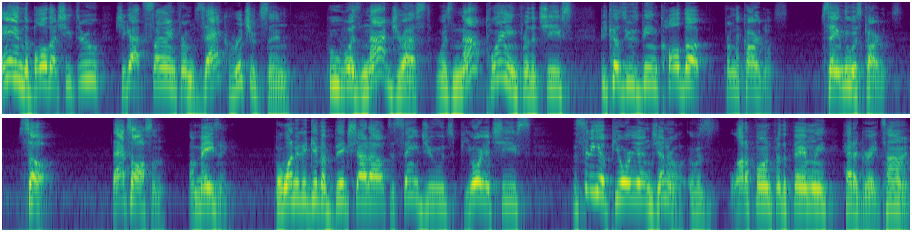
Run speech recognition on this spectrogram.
And the ball that she threw, she got signed from Zach Richardson, who was not dressed, was not playing for the Chiefs because he was being called up from the Cardinals, St. Louis Cardinals. So, that's awesome. Amazing. But wanted to give a big shout out to St. Jude's, Peoria Chiefs, the city of Peoria in general. It was a lot of fun for the family, had a great time.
